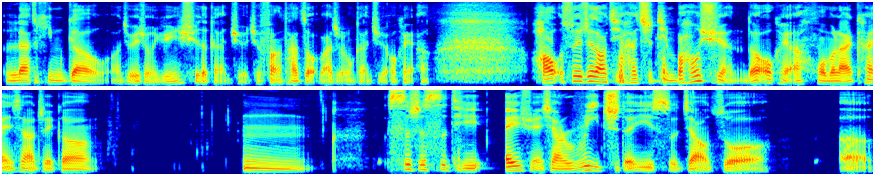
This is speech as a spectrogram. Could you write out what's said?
，Let him go 啊，就一种允许的感觉，就放他走吧，这种感觉。OK 啊，好，所以这道题还是挺不好选的。OK 啊，我们来看一下这个，嗯，四十四题 A 选项 reach 的意思叫做。呃，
